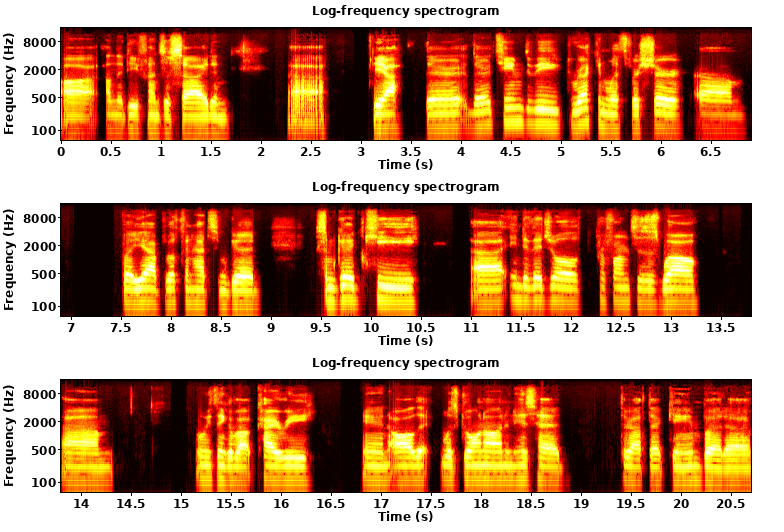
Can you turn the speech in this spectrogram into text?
uh, on the defensive side. And uh, yeah, they're they're a team to be reckoned with for sure. Um, but yeah, Brooklyn had some good some good key uh, individual performances as well. Um, when we think about Kyrie and all that was going on in his head throughout that game, but uh,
